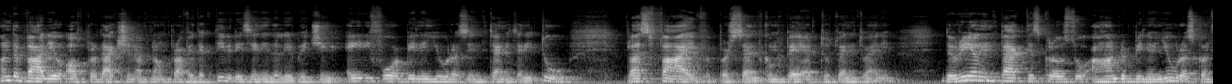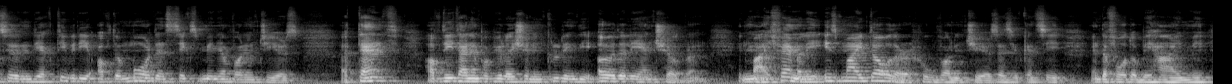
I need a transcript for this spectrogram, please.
on the value of production of non-profit activities in Italy reaching 84 billion euros in 2022, plus 5% compared to 2020. The real impact is close to 100 billion euros considering the activity of the more than 6 million volunteers, a tenth of the Italian population, including the elderly and children. In my family is my daughter who volunteers, as you can see in the photo behind me,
